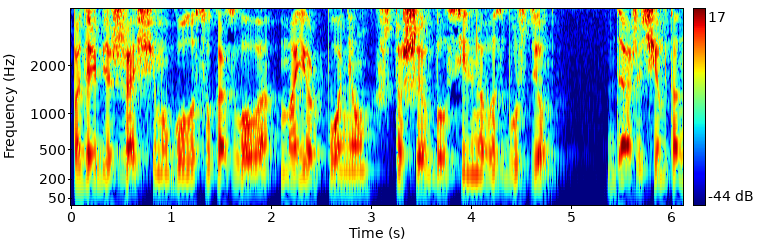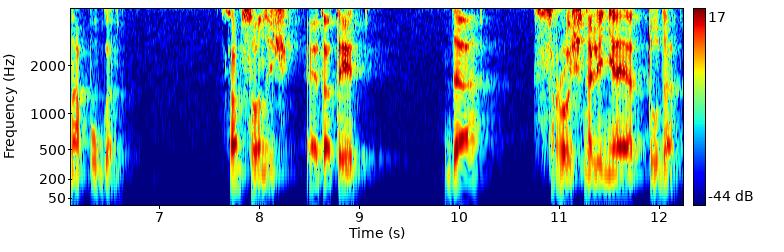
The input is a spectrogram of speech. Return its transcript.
По дребезжащему голосу Козлова майор понял, что шеф был сильно возбужден, даже чем-то напуган. «Самсоныч, это ты?» «Да. Срочно линяй оттуда!»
